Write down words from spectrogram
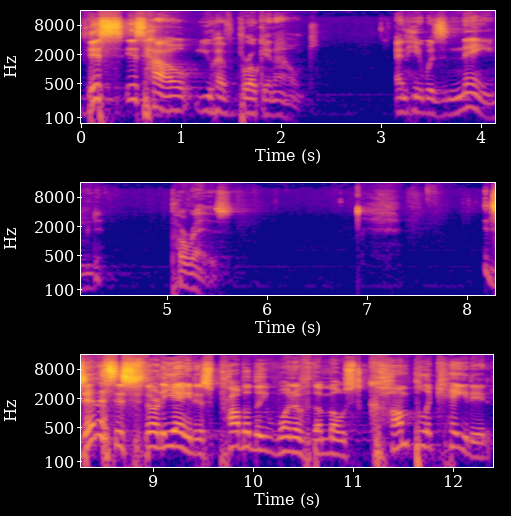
This is how you have broken out. And he was named Perez. Genesis 38 is probably one of the most complicated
